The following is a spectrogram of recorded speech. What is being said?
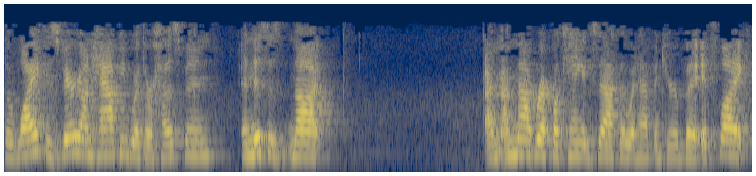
the wife is very unhappy with her husband, and this is not I'm, I'm not replicating exactly what happened here, but it's like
